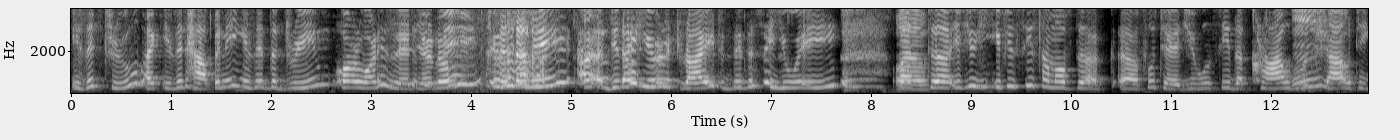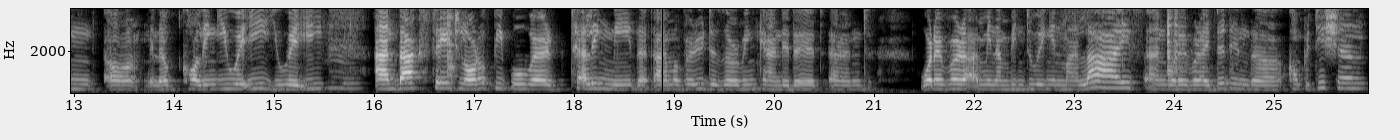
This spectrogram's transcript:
is it true? Like, is it happening? Is it the dream or what is it? you it know, me? is it me? Uh, did I hear it right? Did they say UAE? But uh, if you if you see some of the uh, footage, you will see the crowd was shouting, uh, you know, calling UAE, UAE, and backstage, a lot of people were telling me that I'm a very deserving candidate and whatever I mean I've been doing in my life and whatever I did in the competition.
